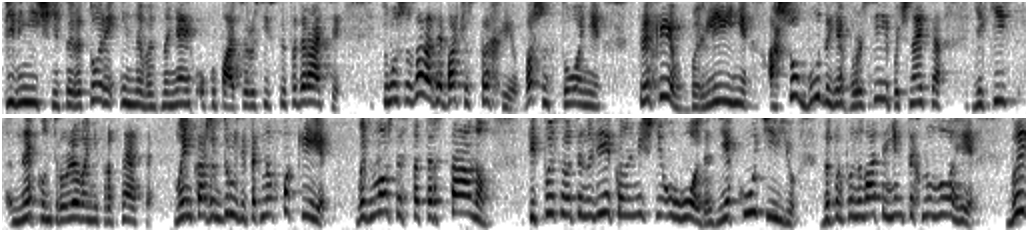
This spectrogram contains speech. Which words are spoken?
північні території і невизнання їх окупації Російської Федерації. Тому що зараз я бачу страхи в Вашингтоні, страхи в Берліні. А що буде, як в Росії почнеться якісь неконтрольовані процеси? Ми їм кажемо, друзі, так навпаки, ви зможете з Татарстаном підписувати нові економічні угоди з Якутією, запропонувати їм технології. Ви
